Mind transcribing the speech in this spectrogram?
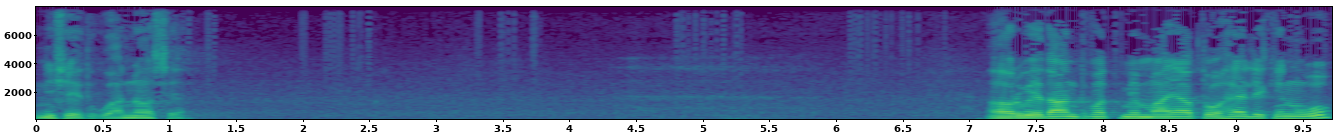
निषेध हुआ न से। और वेदांत मत में माया तो है, लेकिन वो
